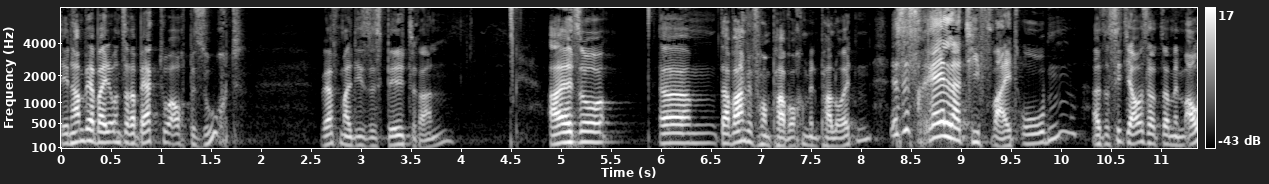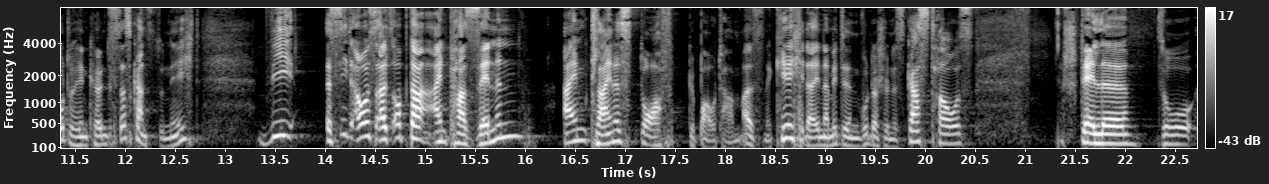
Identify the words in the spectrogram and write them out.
Den haben wir bei unserer Bergtour auch besucht. Werf mal dieses Bild dran. Also, ähm, da waren wir vor ein paar Wochen mit ein paar Leuten. Es ist relativ weit oben. Also es sieht ja aus, als ob du mit dem Auto hin könntest. Das kannst du nicht. Wie, es sieht aus, als ob da ein paar Sennen ein kleines Dorf gebaut haben. Also eine Kirche, da in der Mitte ein wunderschönes Gasthaus, Ställe, so.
